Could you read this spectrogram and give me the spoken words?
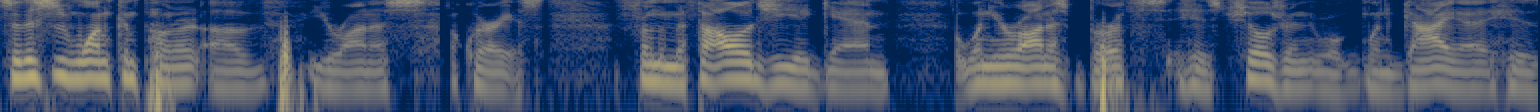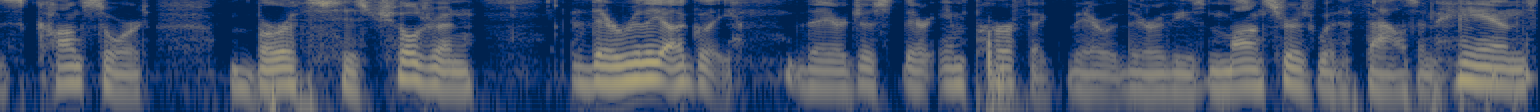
So this is one component of Uranus Aquarius. From the mythology again, when Uranus births his children, when Gaia, his consort, births his children, they're really ugly. They're just they're imperfect. There there are these monsters with a thousand hands.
